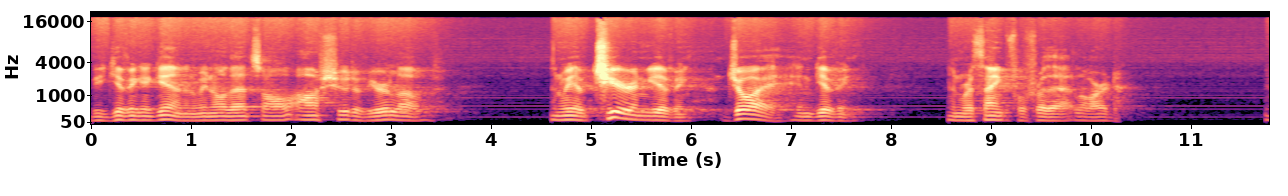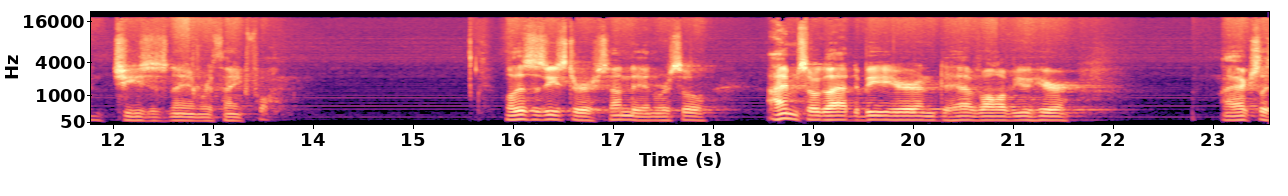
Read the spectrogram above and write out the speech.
be giving again. And we know that's all offshoot of your love. And we have cheer in giving, joy in giving. And we're thankful for that, Lord. In Jesus' name, we're thankful. Well, this is Easter Sunday, and we're so, I'm so glad to be here and to have all of you here. I actually,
